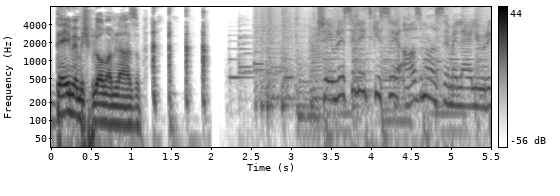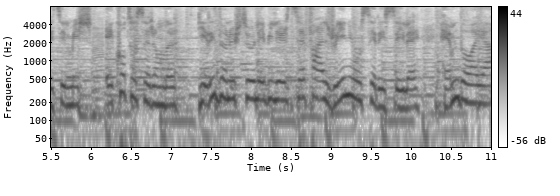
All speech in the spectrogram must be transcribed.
değmemiş bile olmam lazım. Çevresel etkisi az malzemelerle üretilmiş, eko tasarımlı, geri dönüştürülebilir Tefal Renew serisiyle hem doğaya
